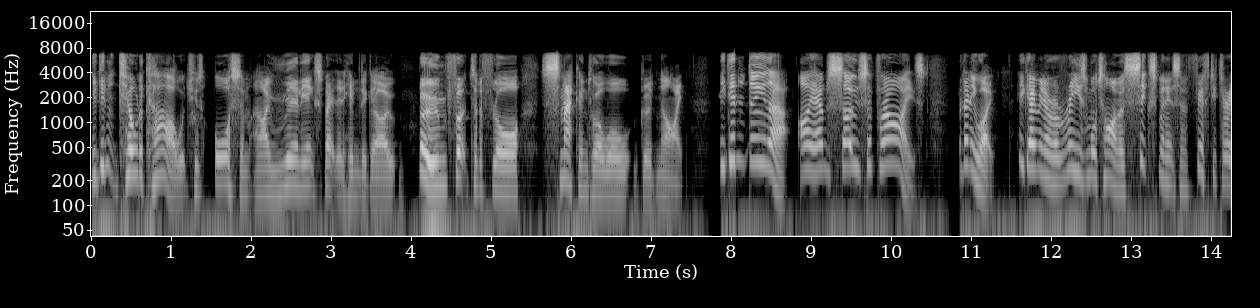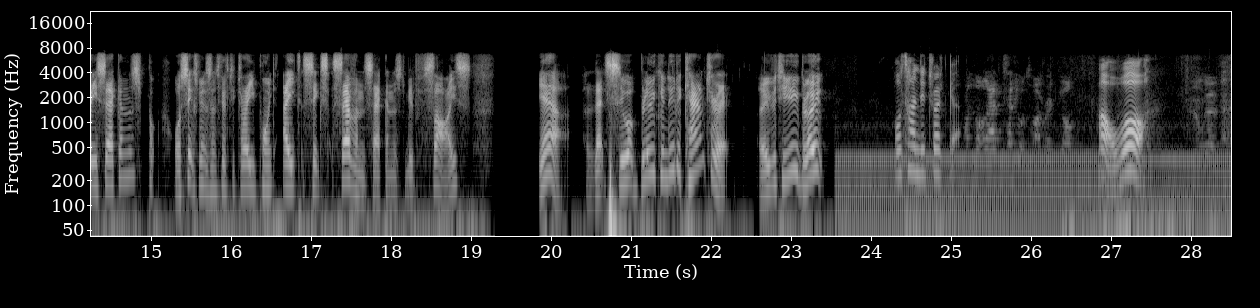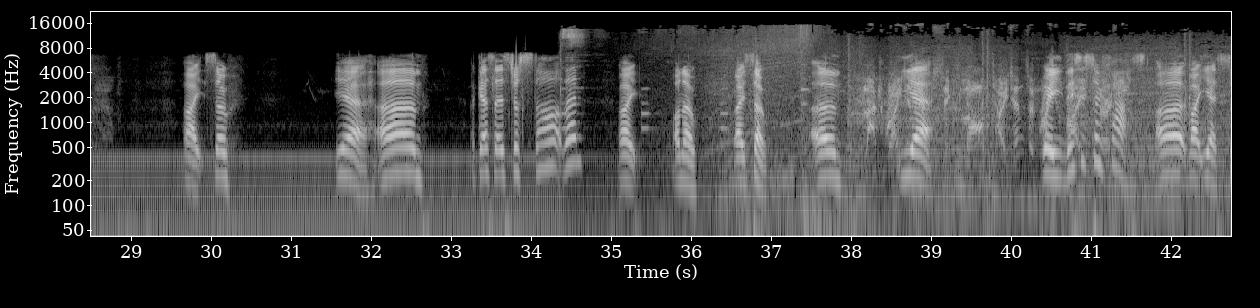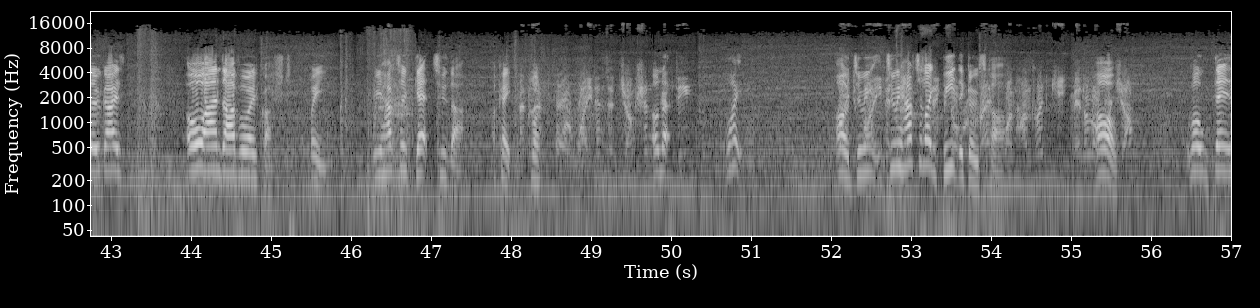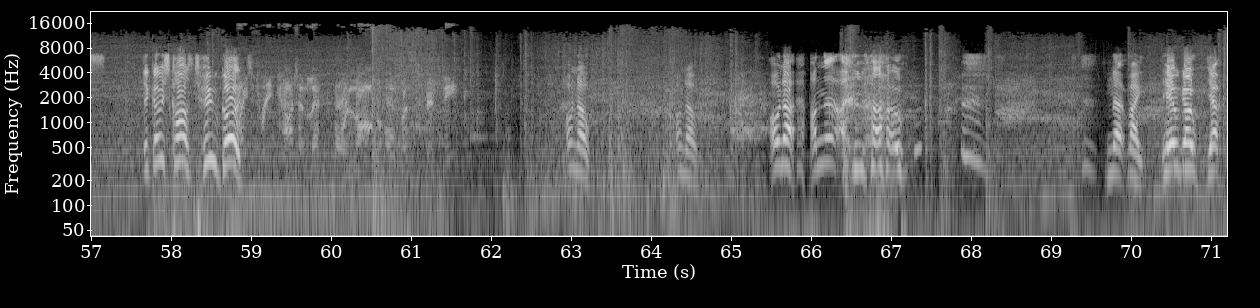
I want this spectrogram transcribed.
He didn't kill the car, which was awesome, and I really expected him to go boom, foot to the floor, smack into a wall, good night. He didn't do that. I am so surprised. But anyway, he gave me a reasonable time of 6 minutes and 53 seconds, or 6 minutes and 53.867 seconds to be precise. Yeah, let's see what Blue can do to counter it. Over to you, Blue. What time did Red get? I'm not allowed to tell you what time Red got. Oh, what? Right, so yeah, um I guess let's just start then. Right. Oh no. Right, so um Yeah. long, tightens right wait, this is so 30. fast. Uh right, yes. So guys Oh and I've already crashed. Wait. We have to get to that. Okay, come on. four widens at junction Oh, no. 50. Why Oh, do we do we have to like beat the ghost car? 100, keep middle Oh. Well, there's the ghost car's too good. Right three cut and left four long, opens 50. Oh no. Oh no. Oh no. Oh no. no. no. Right. Here we go. Yep.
